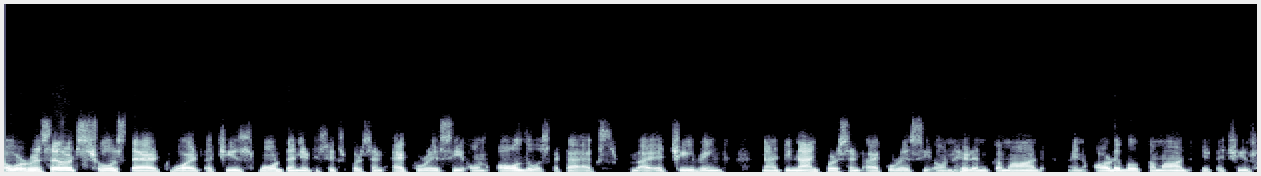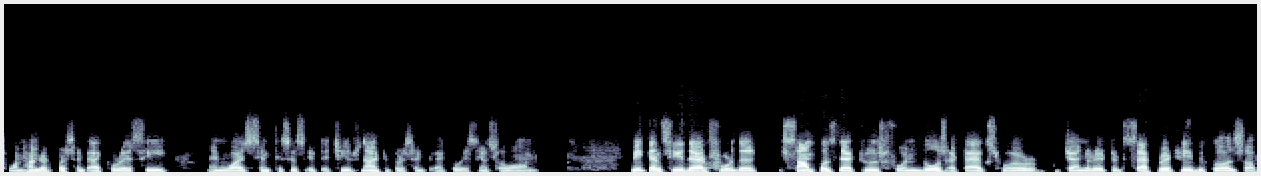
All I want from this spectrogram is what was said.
Our results shows that Void achieves more than 86% accuracy on all those attacks by achieving 99% accuracy on hidden command in audible command, it achieves 100% accuracy, and voice synthesis, it achieves 90% accuracy, and so on. We can see that for the samples that used for those attacks were generated separately because of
